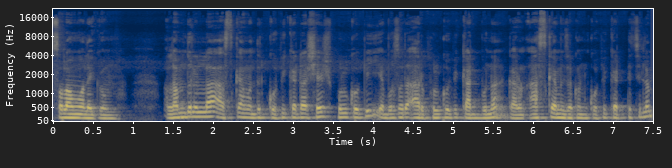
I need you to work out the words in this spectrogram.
আসসালামু আলাইকুম। আলহামদুলিল্লাহ, আজকে আমাদের কপি কাটা শেষ, ফুলকপি, এবছর আর ফুলকপি কাটবো না, কারণ আজকে আমি যখন কপি কাটতেছিলাম,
